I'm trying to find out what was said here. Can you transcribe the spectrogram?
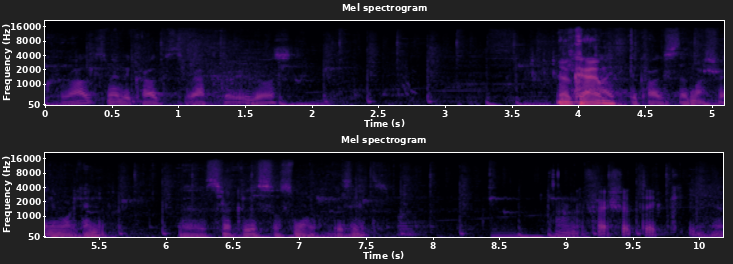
Krugs, maybe Krugs Raptor you ghost. Okay. Fight the Krugs that much anymore, can you? The circle is so small, isn't it? I don't know if I should take E. Yeah.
